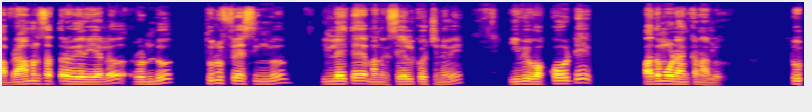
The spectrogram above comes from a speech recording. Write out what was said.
ఆ బ్రాహ్మణ సత్రం ఏరియాలో రెండు తురు ఫేసింగ్ ఇల్లు అయితే మనకు సేల్కి వచ్చినవి ఇవి ఒక్కొక్కటి పదమూడు అంకణాలు. టూ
